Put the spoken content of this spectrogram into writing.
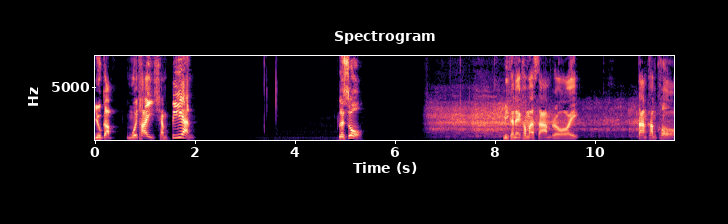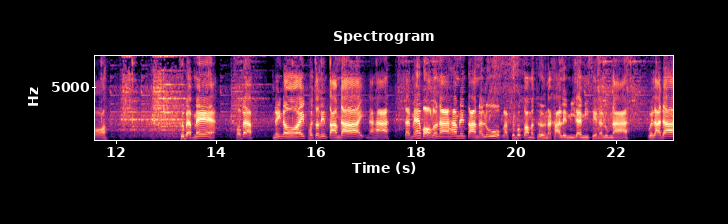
อยู่กับมวยไทยแชมเปี้ยน เลโซ มีคะแนนเข้ามา 300 ตามคำขอ คือแบบแม่ขอแบบน้อยๆ พอจะเล่นตามได้นะคะ แต่แม่บอกแล้วนะ ห้ามเล่นตามนะลูก รับชมเพื่อความบันเทิงนะคะ เล่นมีได้มีเสียนะลูกนะ เวลาได้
